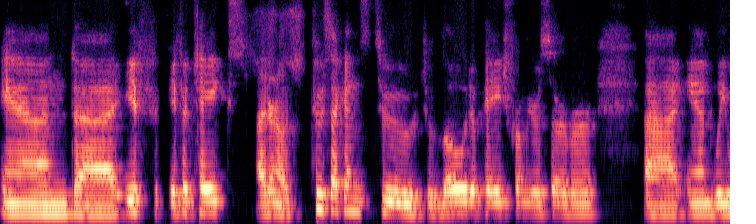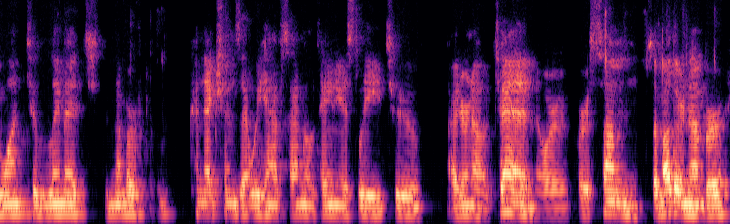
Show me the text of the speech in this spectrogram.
And uh, if, if it takes, I don't know, two seconds to, to load a page from your server, uh, and we want to limit the number of connections that we have simultaneously to, I don't know, 10 or, or some, some other number,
